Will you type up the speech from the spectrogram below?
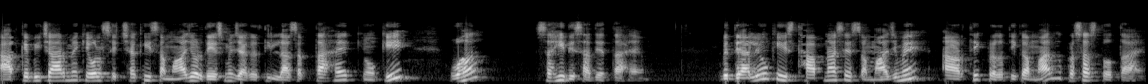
आपके विचार में केवल शिक्षक ही समाज और देश में जागृति ला सकता है, क्योंकि वह सही दिशा देता है। विद्यालयों की स्थापना से समाज में आर्थिक प्रगति का मार्ग प्रशस्त होता है।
